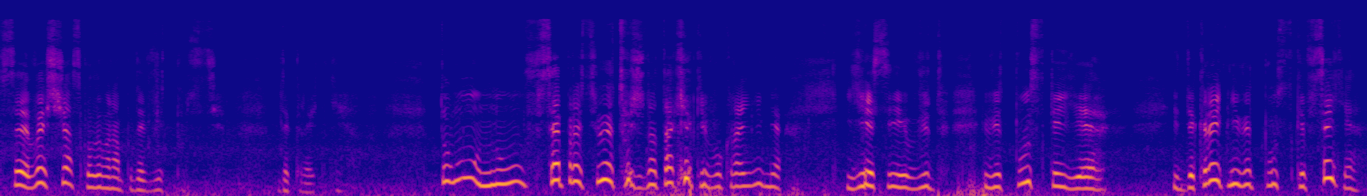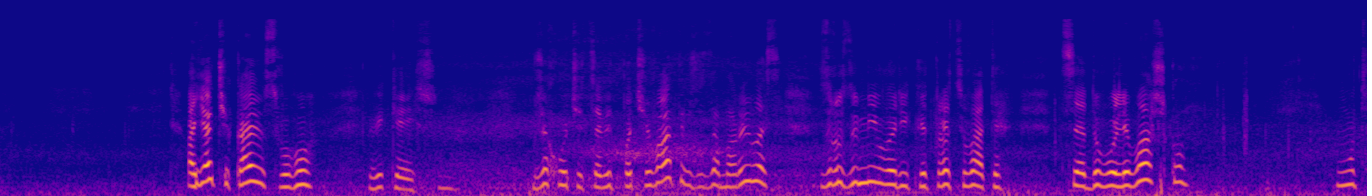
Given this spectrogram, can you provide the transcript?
Все весь час, коли вона буде в відпустці декретній. Тому ну, все працює точно так, як і в Україні. Є і від, відпустки, є і декретні відпустки, все є. А я чекаю свого вікейшн. Вже хочеться відпочивати, вже заморилась. Зрозуміло, рік відпрацювати це доволі важко. От.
